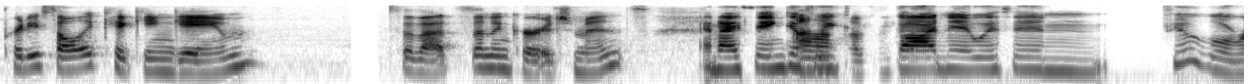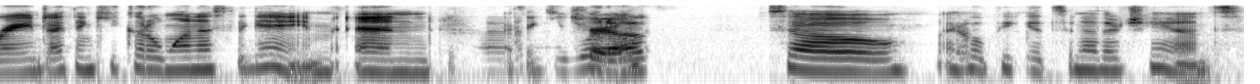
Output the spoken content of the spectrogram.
pretty solid kicking game. So that's an encouragement. and i think if we Um, gotten it within field goal range i think he could have won us the game and i think he True. would have so i hope he gets another chance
